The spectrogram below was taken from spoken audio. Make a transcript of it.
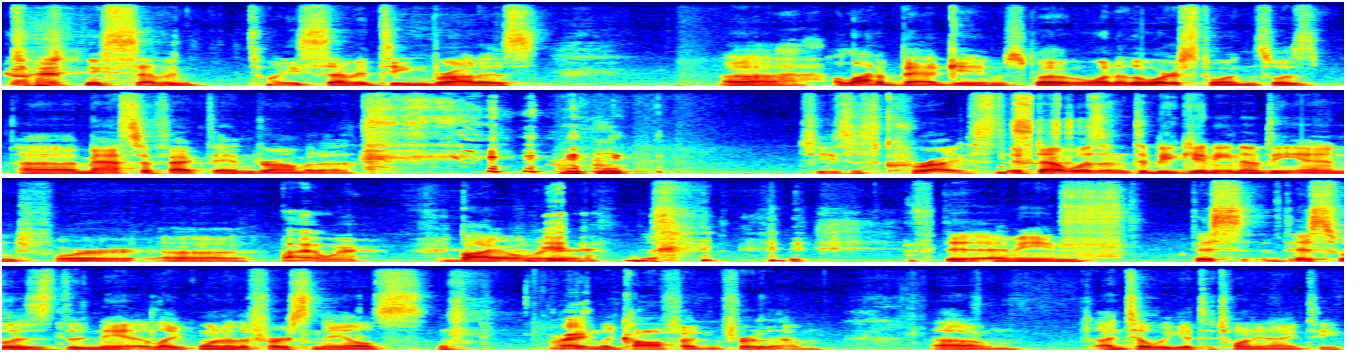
Go ahead. 2017 brought us Uh, a lot of bad games, but one of the worst ones was uh, Mass Effect Andromeda. Jesus Christ! If that wasn't the beginning of the end for uh, Bioware. Bioware, th- I mean, this this was the na- like one of the first nails Right. in the coffin for them um, until we get to 2019.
